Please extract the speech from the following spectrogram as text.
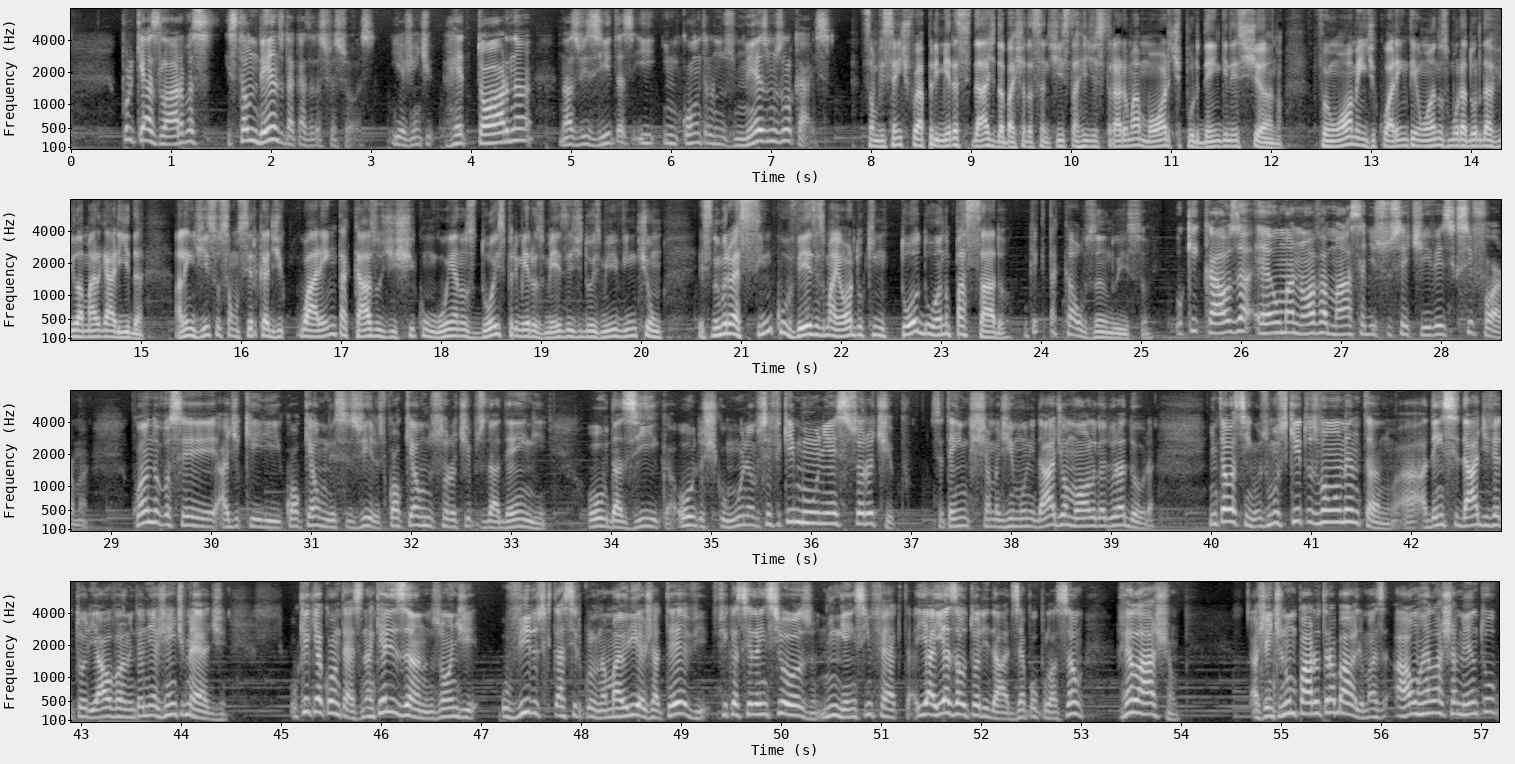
porque as larvas estão dentro da casa das pessoas e a gente retorna nas visitas e encontra nos mesmos locais. São Vicente foi a primeira cidade da Baixada Santista a registrar uma morte por dengue neste ano. Foi um homem de 41 anos, morador da Vila Margarida. Além disso, são cerca de 40 casos de chikungunya nos dois primeiros meses de 2021. Esse número é cinco vezes maior do que em todo o ano passado. O que está causando isso? O que causa é uma nova massa de suscetíveis que se forma. Quando você adquire qualquer um desses vírus, qualquer um dos sorotipos da dengue, ou da zika, ou do chikungunya, você fica imune a esse sorotipo. Você tem o que chama de imunidade homóloga duradoura. Então, assim, os mosquitos vão aumentando, a, a densidade vetorial vai aumentando e a gente mede. O que, que acontece? Naqueles anos onde o vírus que está circulando, a maioria já teve, fica silencioso, ninguém se infecta. E aí as autoridades e a população relaxam. A gente não para o trabalho, mas há um relaxamento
